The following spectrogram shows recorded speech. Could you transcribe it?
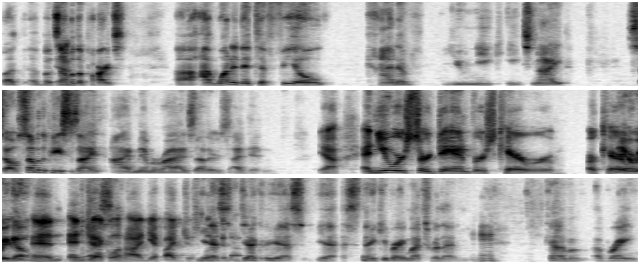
but uh, but some yeah. of the parts, uh, I wanted it to feel kind of unique each night. So some of the pieces I I memorized, others I didn't. Yeah, and you were Sir Danvers Carew or Carew. There we go. And and yes. Jekyll and Hyde. Yep, I just yes, Jekyll, yes, yes. Thank you very much for that. Mm-hmm. Kind of a, a, brain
